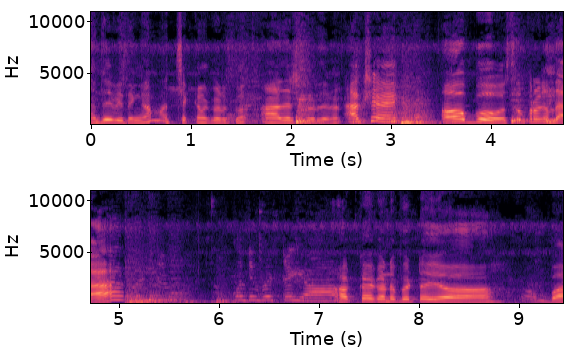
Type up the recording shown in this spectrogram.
అదే విధంగా మా చికెన్ కొడుకు ఆదర్శ కొడుకు అక్షయ్ అబ్బో సూపర్గా ఉందా? అక్క కంట పెట్టయ్యా. అబ్బా.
